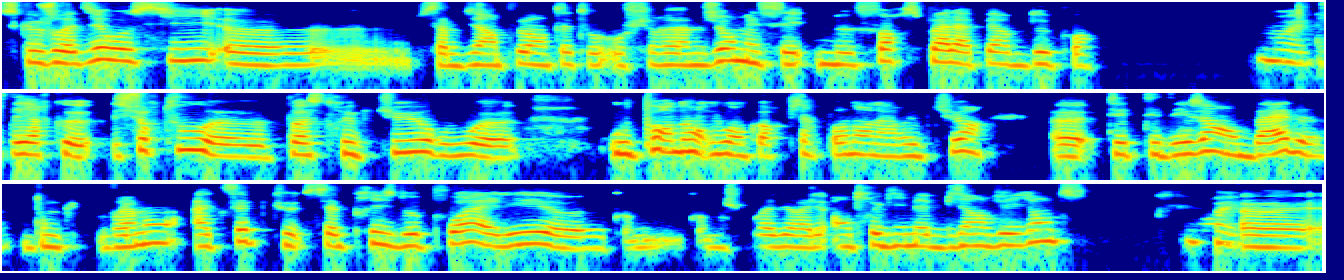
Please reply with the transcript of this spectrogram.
Ce que je voudrais dire aussi, euh, ça me vient un peu en tête au, au fur et à mesure, mais c'est ne force pas la perte de poids. Ouais. C'est-à-dire que surtout euh, post-rupture ou, ou pendant ou encore pire pendant la rupture, euh, tu es, déjà en bad. Donc vraiment accepte que cette prise de poids, elle est, euh, comme, comme je pourrais dire, elle est entre guillemets bienveillante euh,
